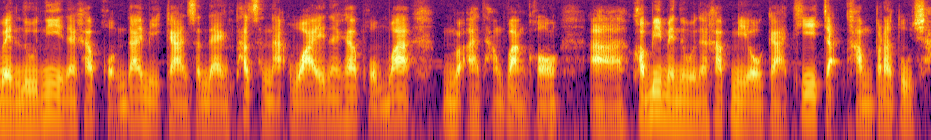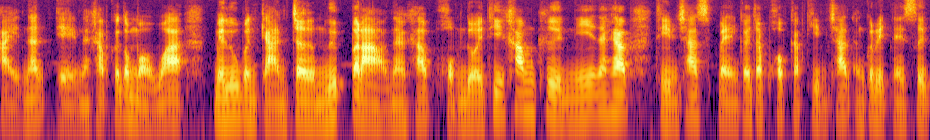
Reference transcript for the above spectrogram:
เวนลูนี่นะครับผมได้มีการแสดงทัศนะไว้นะครับผมว่าทางฝั่งของคอบบี้เมนูนะครับมีโอกาสที่จะทำประตูชัยนั่นเองนะครับก็ต้องบอกว่าไม่รู้เป็นการเจิมหรือเปล่านะครับผมโดยที่ค่ำคืนนี้นะครับทีมชาติสเปนก็จะพบกับทีมชาติอังกฤษในศึก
